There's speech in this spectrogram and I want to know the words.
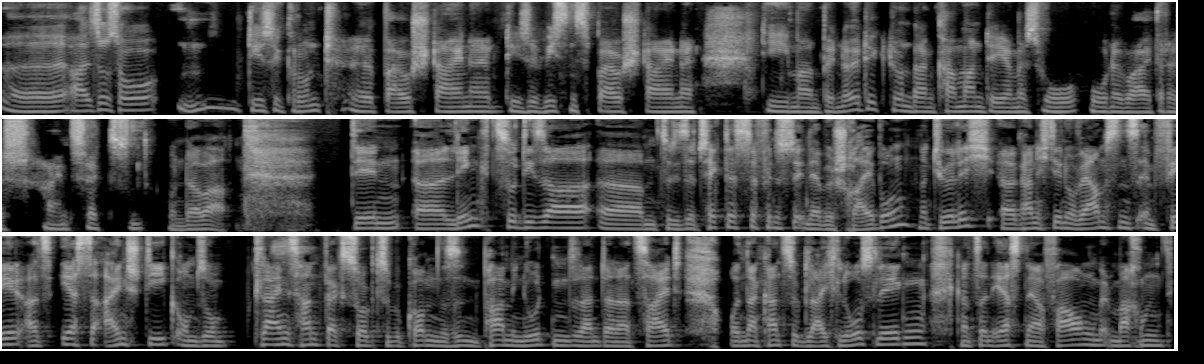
Äh, also so hm, diese Grundbausteine, diese Wissensbausteine, die man benötigt und dann kann man DMSO ohne weiteres einsetzen. Wunderbar. Den äh, Link zu dieser, ähm, zu dieser Checkliste findest du in der Beschreibung. Natürlich äh, kann ich dir nur wärmstens empfehlen, als erster Einstieg, um so ein kleines Handwerkszeug zu bekommen. Das sind ein paar Minuten deiner Zeit und dann kannst du gleich loslegen, kannst deine ersten Erfahrungen mitmachen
